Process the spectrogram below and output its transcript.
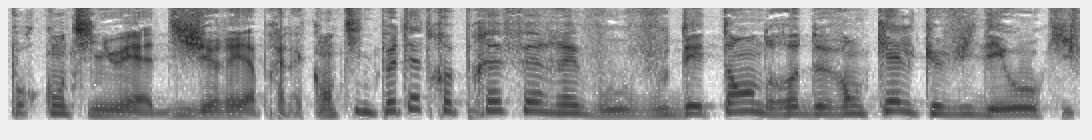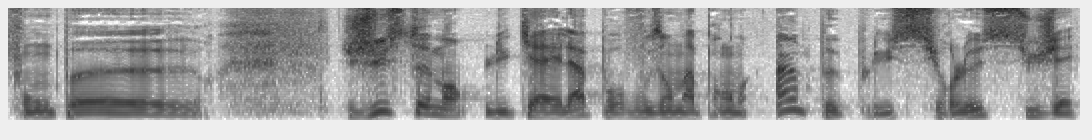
pour continuer à digérer après la cantine, peut-être préférez-vous vous détendre devant quelques vidéos qui font peur. Justement, Lucas est là pour vous en apprendre un peu plus sur le sujet.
